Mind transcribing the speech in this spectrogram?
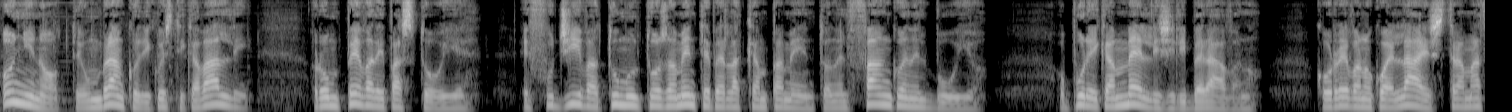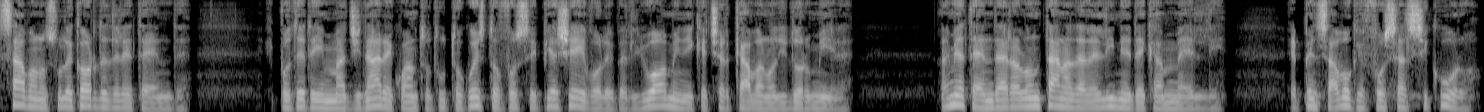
Ogni notte un branco di questi cavalli rompeva le pastoie e fuggiva tumultuosamente per l'accampamento, nel fango e nel buio. Oppure i cammelli si liberavano, correvano qua e là e stramazzavano sulle corde delle tende. E potete immaginare quanto tutto questo fosse piacevole per gli uomini che cercavano di dormire. La mia tenda era lontana dalle linee dei cammelli e pensavo che fosse al sicuro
